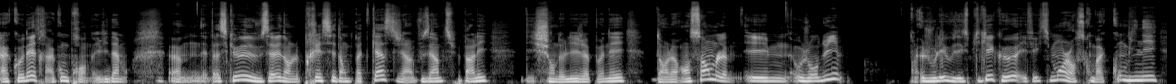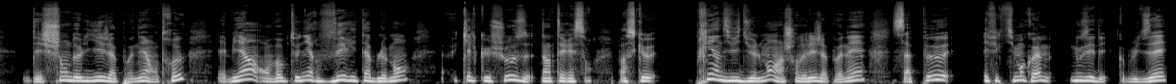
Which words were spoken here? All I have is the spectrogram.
à, connaître, à comprendre évidemment. Euh, parce que vous savez, dans le précédent podcast, je vous ai un petit peu parlé des chandeliers japonais dans leur ensemble, et aujourd'hui, je voulais vous expliquer que effectivement, lorsqu'on va combiner des chandeliers japonais entre eux, eh bien, on va obtenir véritablement euh, quelque chose d'intéressant. Parce que pris individuellement, un chandelier japonais, ça peut effectivement quand même nous aider. Comme je le disais,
